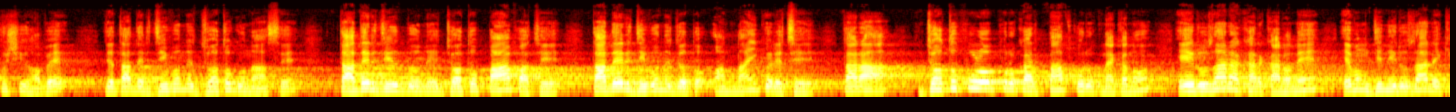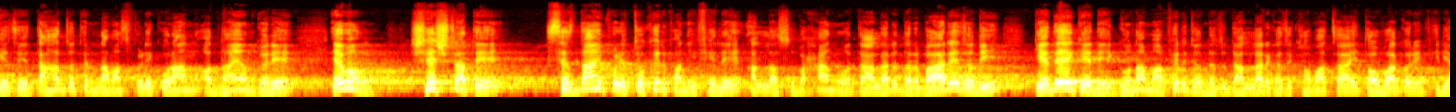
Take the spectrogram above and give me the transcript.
খুশি হবে যে তাদের জীবনে যত গুণা আছে, তাদের জীবনে যত পাপ আছে, তাদের জীবনে যত অন্যায় করেছে, তারা যত পুরো প্রকার পাপ করুক না কেন, এই রোজা রাখার কারণে এবং যিনি রোজা রেখেছে তাহাজ্যতের নামাজ পড়ে, কোরআন অধ্যয়ন করে এবং শেষ সেজদায় পড়ে চোখের পানি ফেলে আল্লাহ সুবাহান ও দরবারে যদি কেঁদে কেঁদে গুনা মাফের জন্য যদি আল্লাহর কাছে ক্ষমা চায় তবা করে ফিরে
